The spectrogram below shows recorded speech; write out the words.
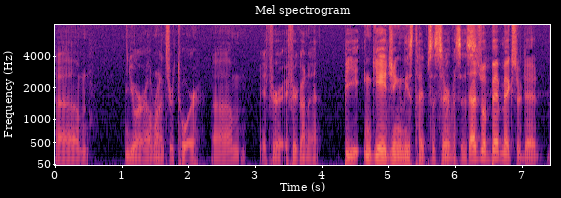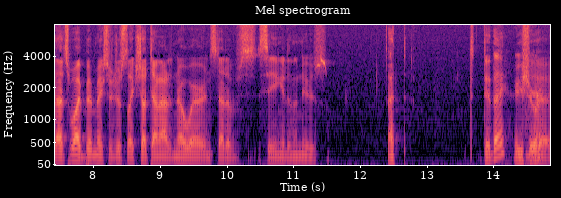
um, URL. Run it through Tor. Um, if you're if you're going to be engaging in these types of services. That's what BitMixer did. That's why BitMixer just like shut down out of nowhere instead of s- seeing it in the news. That- did they? Are you sure? Yeah.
